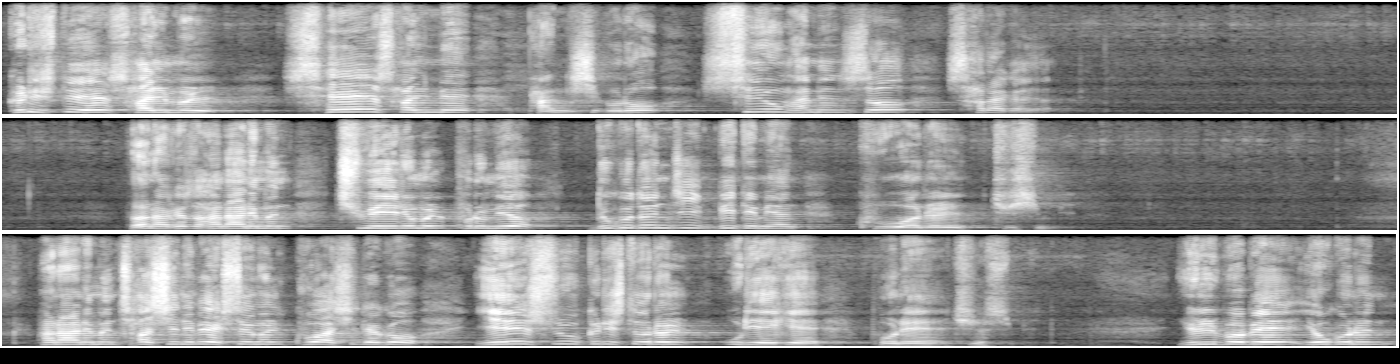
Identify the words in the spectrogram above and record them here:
그리스도의 삶을 새 삶의 방식으로 수용하면서 살아가야 합니다. 더 나아가서 하나님은 주의 이름을 부르며 누구든지 믿으면 구원을 주십니다. 하나님은 자신의 백성을 구하시려고 예수 그리스도를 우리에게 보내주셨습니다. 율법의 요구는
